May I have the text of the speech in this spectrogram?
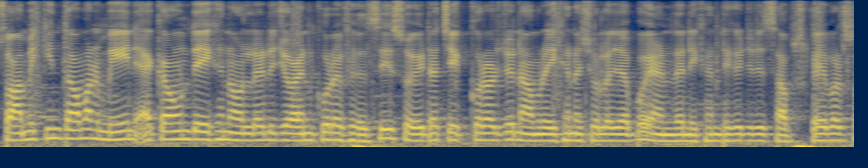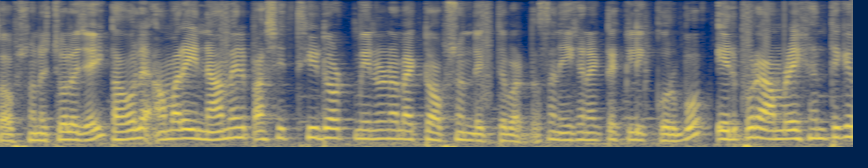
সো আমি কিন্তু আমার মেইন অ্যাকাউন্টে এখানে অলরেডি জয়েন করে ফেলছি। সো এটা চেক করার জন্য আমরা এখানে চলে যাব অ্যান্ড দেন এখান থেকে যদি সাবস্ক্রাইবার্স অপশনে চলে যাই, তাহলে আমার এই নামের পাশে থ্রি ডট মেনু নামে একটা অপশন দেখতে পারতেছেন। এখানে একটা ক্লিক করব। এরপরে আমরা এখান থেকে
